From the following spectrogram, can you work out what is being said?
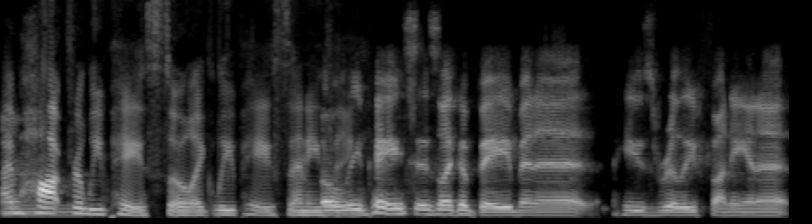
I'm um, hot for um Lee Pace, so like Lee Pace, anything. Oh, Lee Pace is like a babe in it. He's really funny in it.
